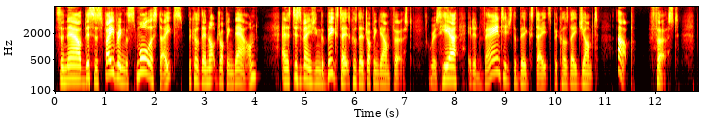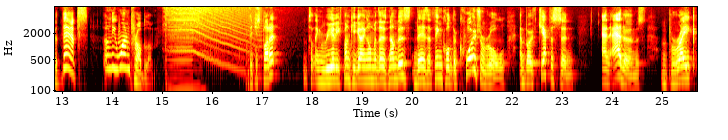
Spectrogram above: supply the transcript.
So now this is favoring the smaller states because they're not dropping down, and it's disadvantaging the big states because they're dropping down first. Whereas here, it advantaged the big states because they jumped up first. But that's only one problem. Did you spot it? something really funky going on with those numbers, there's a thing called the quota rule, and both Jefferson and Adams break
